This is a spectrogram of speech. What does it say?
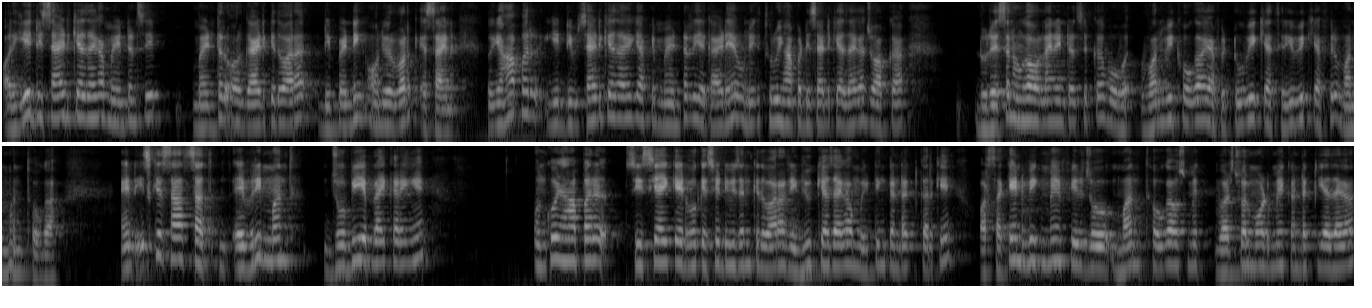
और ये डिसाइड किया जाएगा मेंटरशिप मेंटर और गाइड के द्वारा depending on your work assign तो यहाँ पर ये डिसाइड किया जाएगा कि आपके मेंटर या गाइड है उनके थ्रू यहाँ पर डिसाइड किया जाएगा जो आपका ड्यूरेशन होगा ऑनलाइन इंटर्नशिप का, वो वन वीक होगा या फिर टू वीक या थ्री वीक या फिर वन मंथ होगा. एंड इसके साथ साथ एवरी मंथ जो भी अप्लाई करेंगे उनको यहाँ पर सीसीआई के एडवोकेसी डिवीज़न के द्वारा रिव्यू किया जाएगा मीटिंग कंडक्ट करके। और सेकेंड वीक में फिर जो मंथ होगा उसमें वर्चुअल मोड में कंडक्ट किया जाएगा।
